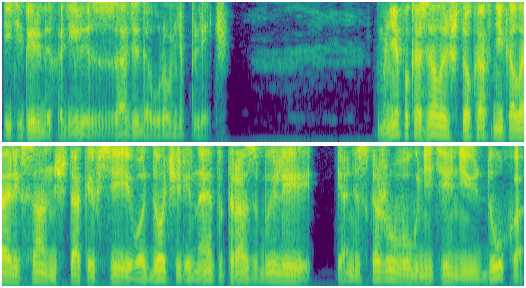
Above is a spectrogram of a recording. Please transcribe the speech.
и теперь доходили сзади до уровня плеч. Мне показалось, что как Николай Александрович, так и все его дочери на этот раз были, я не скажу в угнетении духа,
